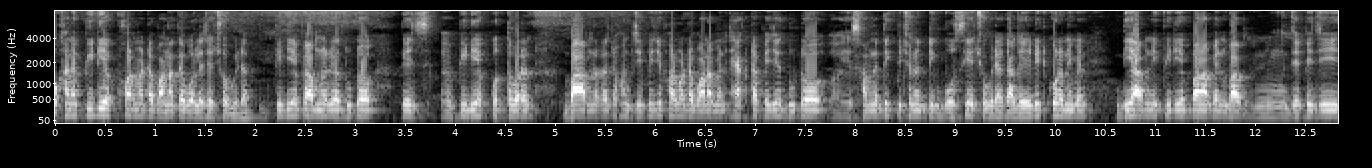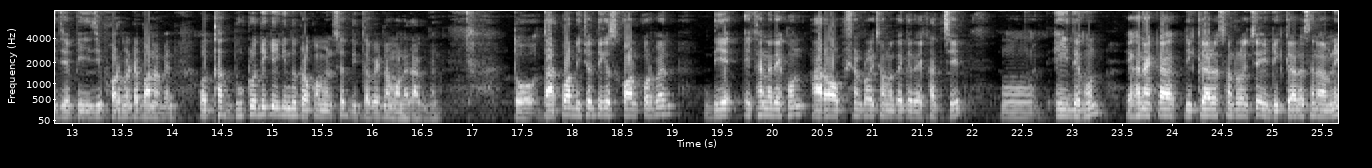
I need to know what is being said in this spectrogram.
ওখানে পিডিএফ ফরম্যাটে বানাতে বলেছে ছবিটা। পিডিএফে আপনারা দুটো পেজ পিডিএফ করতে পারেন বা আপনারা যখন জেপিজি ফরম্যাটে বানাবেন, একটা পেজে দুটো সামনের দিক, পিছনের দিক বসিয়ে ছবিটাকে আগে এডিট করে নেবেন। দিয়ে আপনি পিডিএফ বানাবেন বা জেপিজি জেপিইজি ফরম্যাটে বানাবেন। অর্থাৎ দুটো দিকে কিন্তু ডকুমেন্টসে দিতে হবে, এটা মনে রাখবেন। তো তারপর নিচের দিকে স্ক্রল করবেন, দিয়ে এখানে দেখুন আরও অপশন রয়েছে আমাদেরকে দেখাচ্ছি। এই দেখুন, এখানে একটা ডিক্লারেশন রয়েছে, এই ডিক্লারেশনে আপনি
